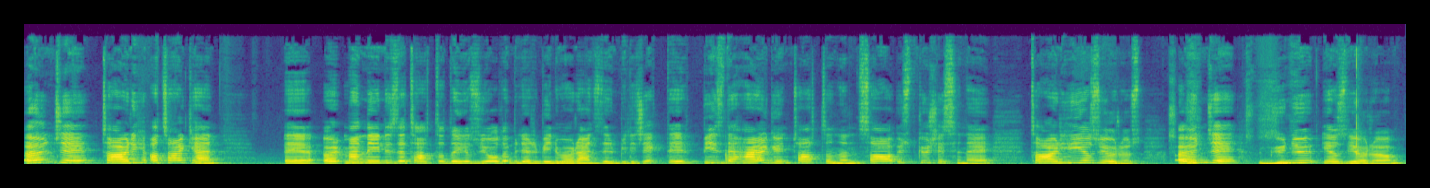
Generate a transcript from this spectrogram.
önce tarih atarken ee, öğretmenleriniz de tahtada yazıyor olabilir. Benim öğrencilerim bilecektir. Biz de her gün tahtanın sağ üst köşesine tarihi yazıyoruz. Önce günü yazıyorum.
